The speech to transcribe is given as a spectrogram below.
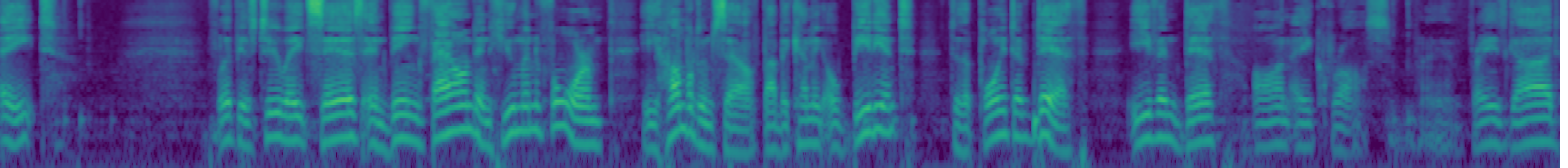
8. Philippians 2 8 says, And being found in human form, he humbled himself by becoming obedient to the point of death, even death on a cross. And praise God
